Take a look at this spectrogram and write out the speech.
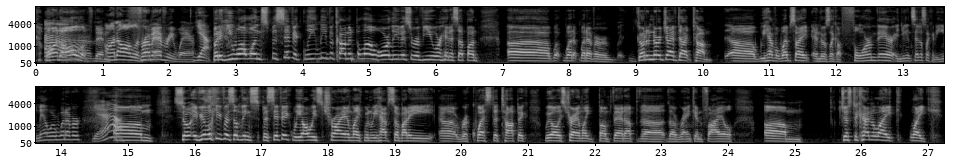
on all of Um, them. On all of them. from them. everywhere. Yeah. But if you want one specifically, leave a comment below or leave us a review or hit us up on uh what, what whatever. Go to nerdjive.com. Uh, we have a website and there's like a form there and you can send us like an email or whatever. Yeah. Um so if you're looking for something specific, we always try and like when we have somebody uh request a topic, we always try and like bump that up the the rank and file. Um just to kind of like like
